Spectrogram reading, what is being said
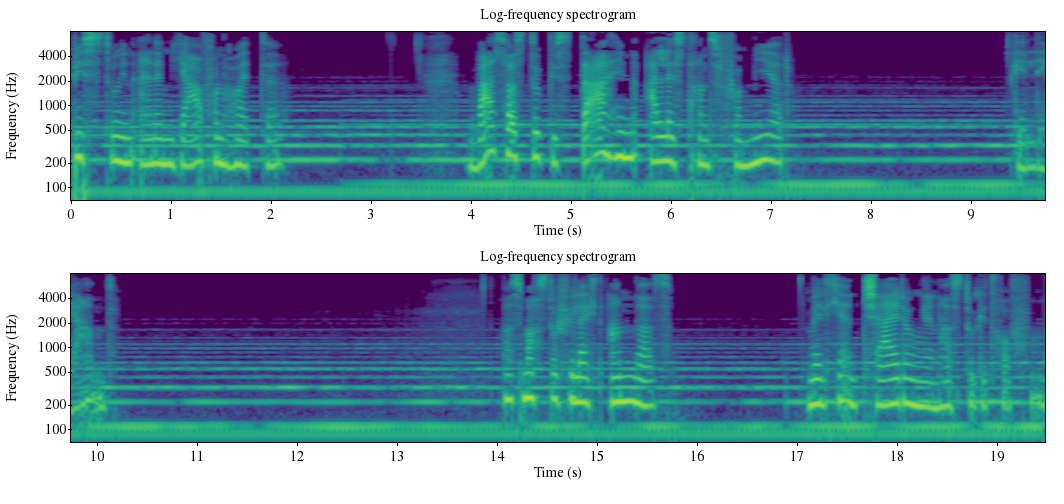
bist du in einem Jahr von heute? Was hast du bis dahin alles transformiert, gelernt? Was machst du vielleicht anders? Welche Entscheidungen hast du getroffen?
